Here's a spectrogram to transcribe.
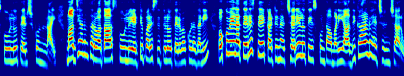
స్కూళ్ళు తెరుచుకోనున్నాయి మధ్యాహ్నం తర్వాత స్కూళ్ళు ఎట్టి పరిస్థితుల్లో తెరవకూడదని ఒకవేళ తెరిస్తే కఠిన చర్యలు తీసుకుంటామని అధికారులు హెచ్చరించారు.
